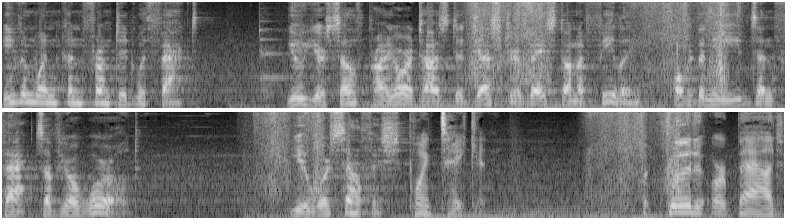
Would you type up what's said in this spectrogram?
even when confronted with fact. You yourself prioritized a gesture based on a feeling over the needs and facts of your world. You were selfish. Point taken. But good or bad,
